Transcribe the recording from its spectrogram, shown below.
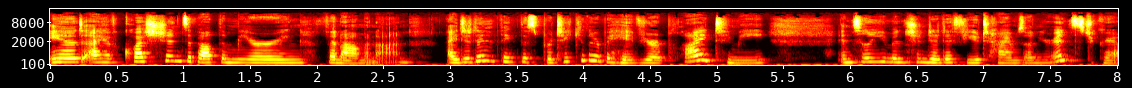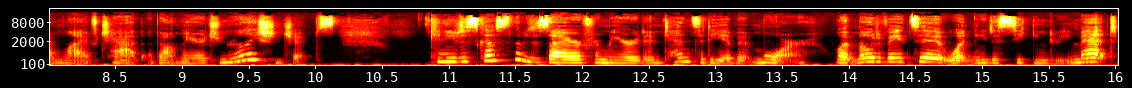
And I have questions about the mirroring phenomenon. I didn't think this particular behavior applied to me until you mentioned it a few times on your Instagram live chat about marriage and relationships. Can you discuss the desire for mirrored intensity a bit more? What motivates it, what need is seeking to be met,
